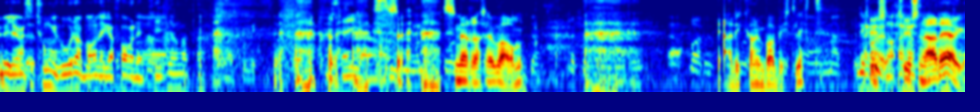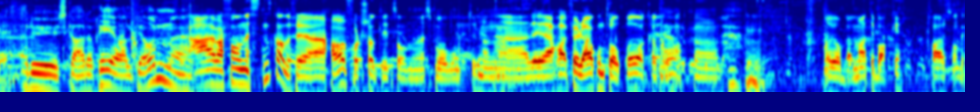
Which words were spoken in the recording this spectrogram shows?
Du blir ganske tung i hodet av bare å ligge foran i 10 km. Snørrer seg varm. Ja, de kan jo bare bytte litt. Tusen, tusen her, det er jo gøy. Er du skadefri og alt i orden? Ja, i hvert fall nesten skadefri. Jeg har jo fortsatt litt sånn småvondter, men eh, det, jeg føler jeg har kontroll på det akkurat nå. Så nå jobber jeg meg tilbake. Tar sånn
